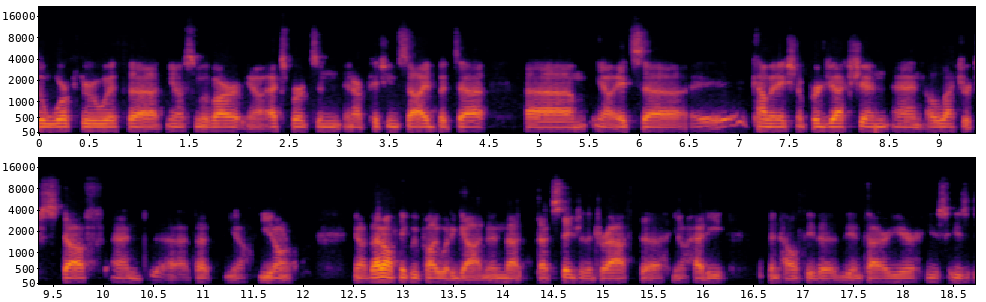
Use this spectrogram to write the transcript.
to work through with uh, you know some of our you know experts in, in our pitching side. But uh, um, you know, it's a combination of projection and electric stuff, and uh, that you know you don't you know that I don't think we probably would have gotten in that that stage of the draft. Uh, you know, had he been healthy the the entire year, he's he's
